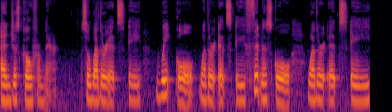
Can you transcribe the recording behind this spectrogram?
and just go from there. So whether it's a weight goal, whether it's a fitness goal, whether it's a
